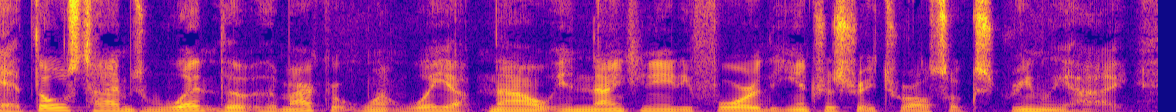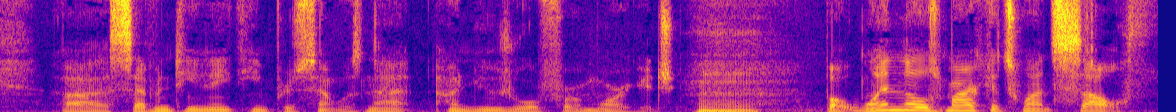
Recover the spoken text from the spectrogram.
at those times when the, the market went way up. Now, in 1984, the interest rates were also extremely high. Uh, 17, 18% was not unusual for a mortgage. But when those markets went south,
